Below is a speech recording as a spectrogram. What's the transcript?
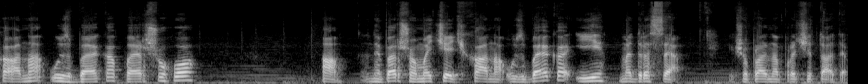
хана Узбека першого. А, не першого мечеть хана Узбека і медресе, якщо правильно прочитати.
